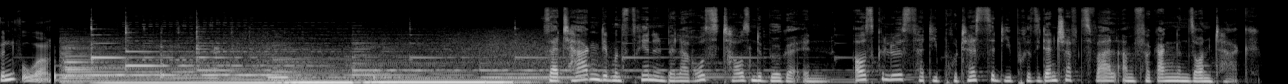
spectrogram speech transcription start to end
5 Uhr. Seit Tagen demonstrieren in Belarus tausende BürgerInnen. Ausgelöst hat die Proteste die Präsidentschaftswahl am vergangenen Sonntag.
